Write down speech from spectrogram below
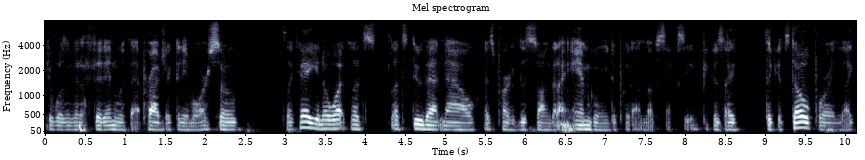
it wasn't going to fit in with that project anymore so it's like hey you know what let's let's do that now as part of this song that i am going to put on love sexy because i think it's dope or i like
